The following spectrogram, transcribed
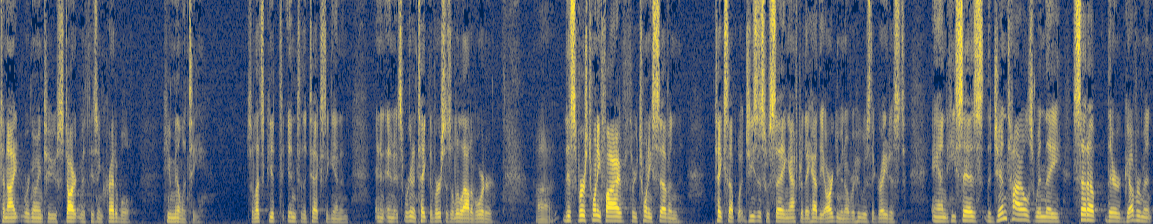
Tonight, we're going to start with his incredible humility. So let's get into the text again. And, and, and we're going to take the verses a little out of order. Uh, this verse 25 through 27 takes up what Jesus was saying after they had the argument over who was the greatest. And he says, The Gentiles, when they set up their government,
